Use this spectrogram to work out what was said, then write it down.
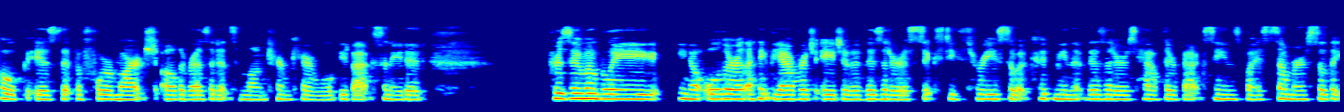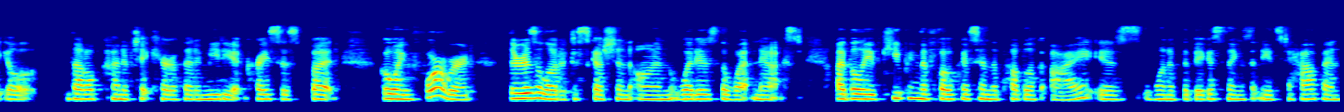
hope is that before March, all the residents in long term care will be vaccinated. Presumably, you know, older, I think the average age of a visitor is 63, so it could mean that visitors have their vaccines by summer so that you'll that'll kind of take care of that immediate crisis. But going forward, there is a lot of discussion on what is the what next. I believe keeping the focus in the public eye is one of the biggest things that needs to happen,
